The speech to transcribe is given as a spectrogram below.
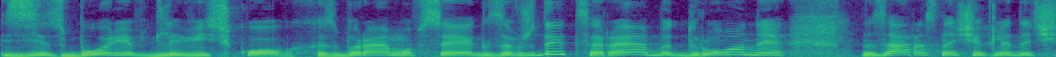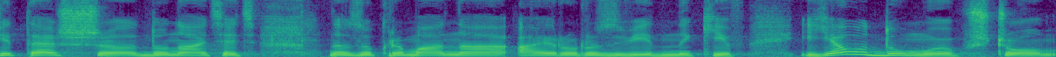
зі зборів для військових. Збираємо все як завжди. Це реби, дрони. Зараз наші глядачі теж е, донатять. 20, е, зокрема на аеророзвідників. І я от думаю, що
